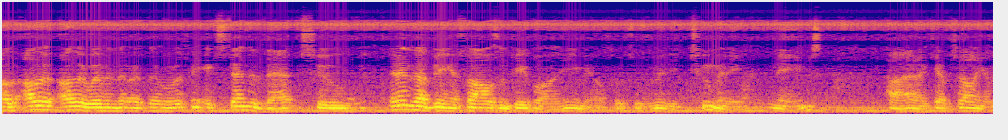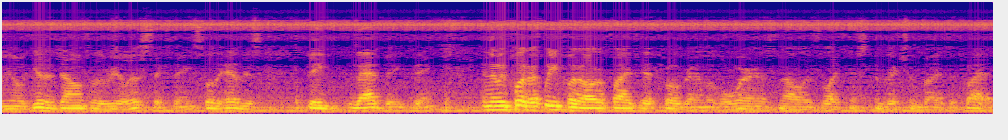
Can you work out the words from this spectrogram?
other, other women that were, that were with me extended that to, it ended up being a thousand people on emails, which was really too many names. Uh, and I kept telling them, you know, get it down to the realistic thing, so they had this big, that big thing. And then we put, a- we put out a five-hit program of awareness, knowledge, likeness, conviction, by the quiet,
